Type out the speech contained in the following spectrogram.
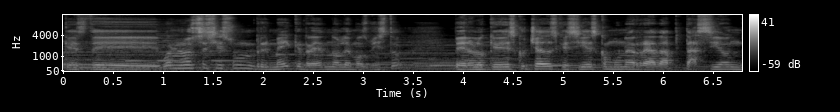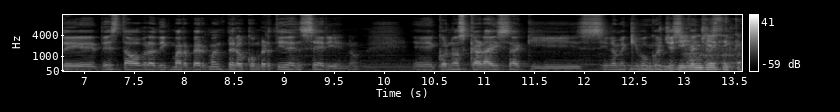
que es de... Bueno, no sé si es un remake, en realidad no lo hemos visto, pero lo que he escuchado es que sí es como una readaptación de, de esta obra de Igmar Bergman, pero convertida en serie, ¿no? Eh, con Oscar Isaac y, si no me equivoco, Jessica, Jessica.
